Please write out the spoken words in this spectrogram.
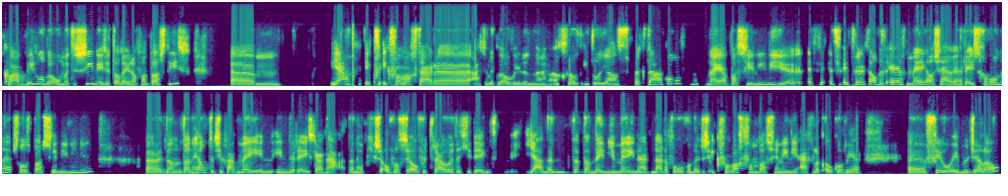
qua beelden om het te zien is het alleen al fantastisch. Um, ja, ik, ik verwacht daar uh, eigenlijk wel weer een, uh, een, groot Italiaans spektakel. Nou ja, Bastianini, uh, het, het, werkt altijd erg mee als jij een race gewonnen hebt, zoals Bastianini nu. dan, dan helpt het je vaak mee in, in de race daarna. Dan heb je zoveel zelfvertrouwen dat je denkt, ja, dan, neem je mee naar, naar de volgende. Dus ik verwacht van Bastianini eigenlijk ook alweer veel in Mugello.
